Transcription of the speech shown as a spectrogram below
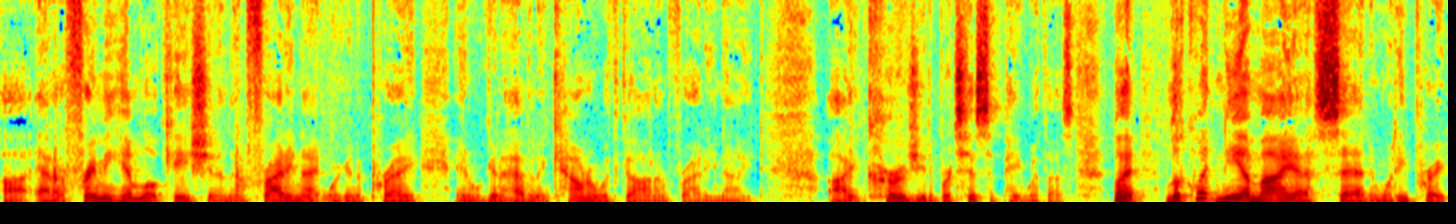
uh, at our Framingham location, and then Friday night we're going to pray and we're going to have an encounter with God on Friday night. I encourage you to participate with us. But look what Nehemiah said and what he prayed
